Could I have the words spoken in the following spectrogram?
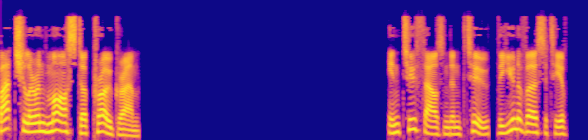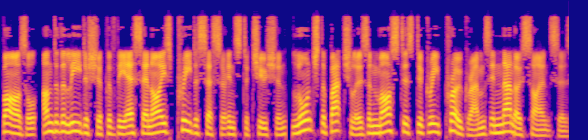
Bachelor and Master program In 2002, the University of Basel, under the leadership of the SNI's predecessor institution, launched the bachelor's and master's degree programs in nanosciences.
